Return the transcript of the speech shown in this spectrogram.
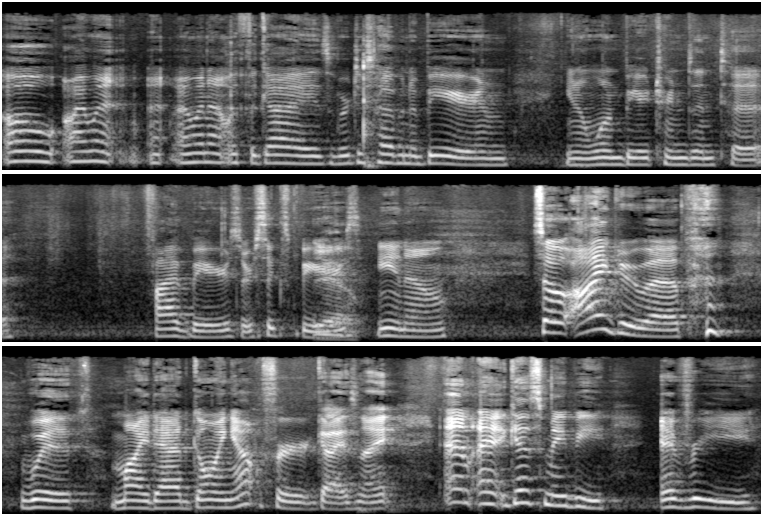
oh, I went I went out with the guys. We're just having a beer and you know, one beer turns into five beers or six beers, you know. So I grew up with my dad going out for guys night and I guess maybe every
